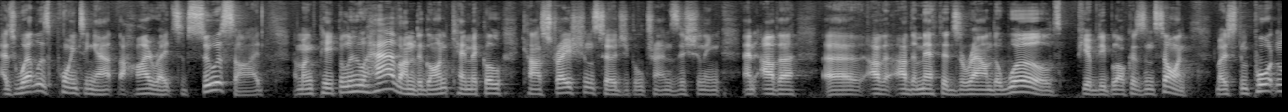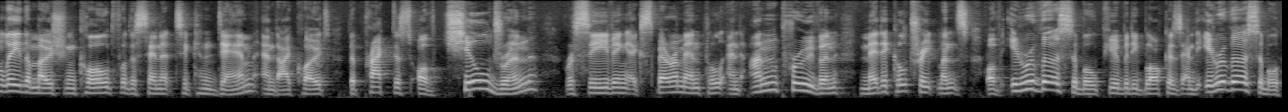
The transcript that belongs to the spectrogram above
as well as pointing out the high rates of suicide among people who have undergone chemical castration, surgical transitioning, and other, uh, other, other methods around the world, puberty blockers, and so on. Most importantly, the motion called for the Senate to condemn, and I quote, the practice of children receiving experimental and unproven medical treatments of irreversible puberty blockers and irreversible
